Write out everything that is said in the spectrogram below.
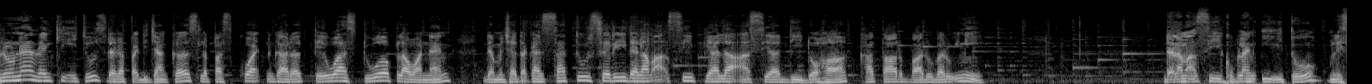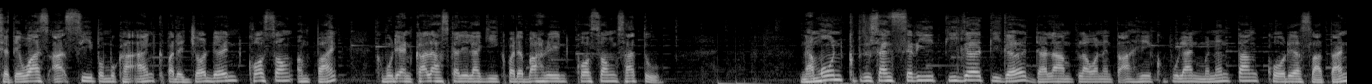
Penurunan ranking itu sudah dapat dijangka selepas skuad negara tewas dua perlawanan dan mencatatkan satu seri dalam aksi Piala Asia di Doha, Qatar baru-baru ini. Dalam aksi kumpulan E itu, Malaysia tewas aksi pembukaan kepada Jordan 0-4 kemudian kalah sekali lagi kepada Bahrain 0-1. Namun keputusan seri 3-3 dalam perlawanan terakhir kumpulan menentang Korea Selatan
